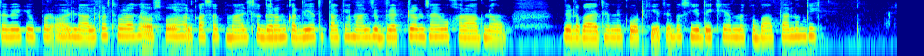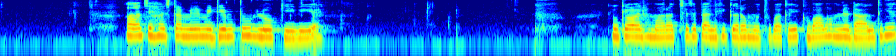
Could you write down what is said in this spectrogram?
तवे के ऊपर ऑयल डालकर थोड़ा सा उसको हल्का सा माइल्ड सा गर्म कर लिया था ताकि हमारे जो ब्रेड क्रम्स हैं वो ख़राब ना हो, जो लगाए थे, हमने कोट किए थे। बस ये देखिए, अब मैं कबाब डालूँगी। आँच यहाँ इस टाइम मैंने मीडियम टू लो की हुई है। क्योंकि ऑयल हमारा अच्छे से पहले ही गर्म हो चुका था। ये कबाब हमने डाल दिए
